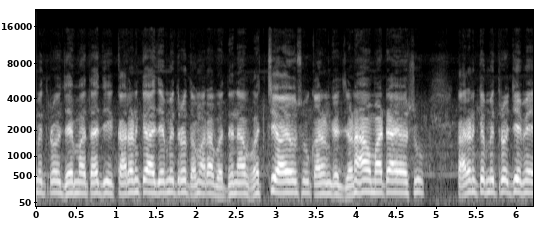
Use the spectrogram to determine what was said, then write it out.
મિત્રો, જય માતાજી. કારણ કે આજે મિત્રો તમારા બધાના વચ્ચે આવ્યો છું, કારણ કે જણાવવા માટે આવ્યો છું. કારણ કે મિત્રો, જે મેં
